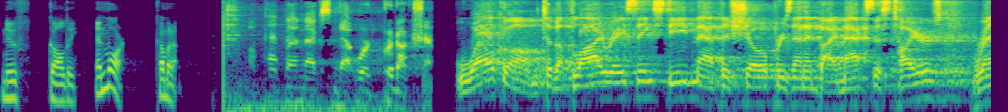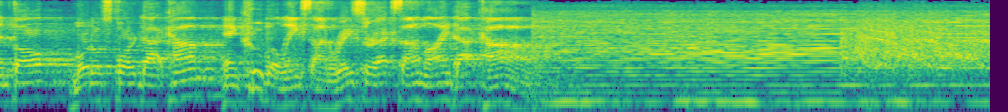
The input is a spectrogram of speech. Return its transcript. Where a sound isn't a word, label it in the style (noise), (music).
Newf, Gauldy, and more coming up. A Pulp MX Network production. Welcome to the Fly Racing Steve Matthes Show presented by Maxxis Tires, Renthal, Motorsport.com, and Kuba Links on RacerXOnline.com.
